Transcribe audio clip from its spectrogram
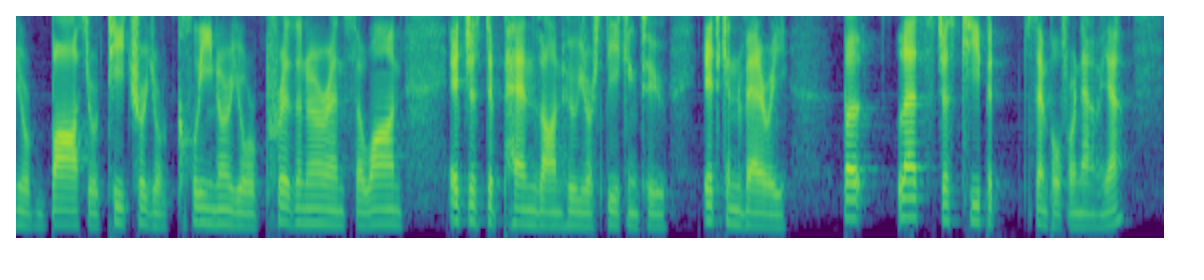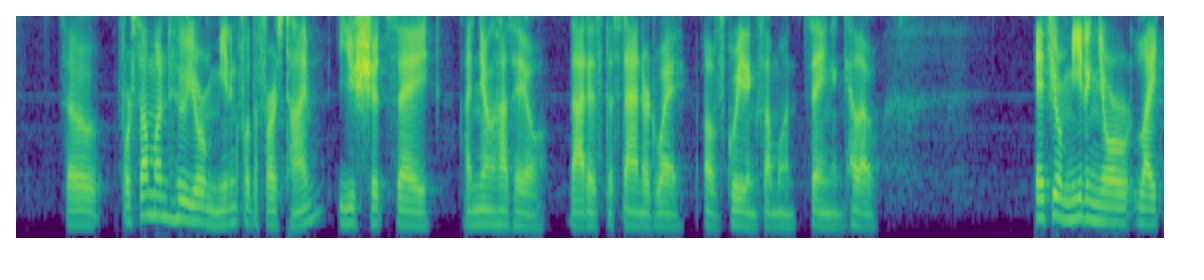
your boss, your teacher, your cleaner, your prisoner, and so on. It just depends on who you're speaking to. It can vary. But let's just keep it simple for now, yeah? So, for someone who you're meeting for the first time, you should say 안녕하세요. That is the standard way of greeting someone, saying hello. If you're meeting your like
